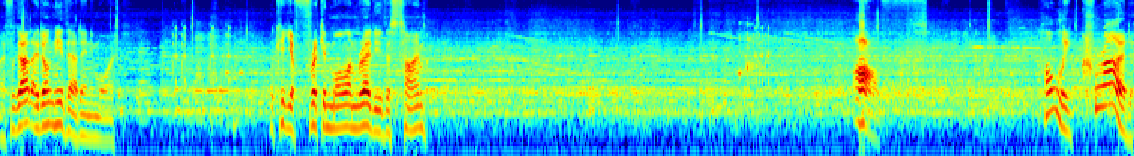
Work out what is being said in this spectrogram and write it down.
I forgot I don't need that anymore. Okay, you frickin' mole, I'm ready this time. Oh. Holy crud!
